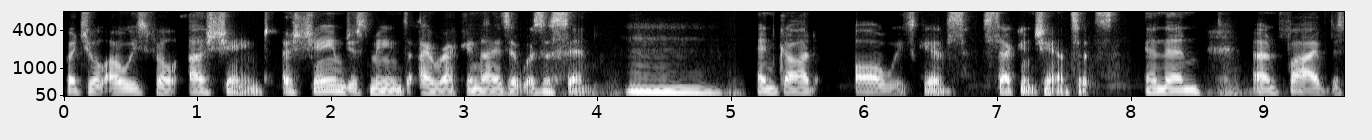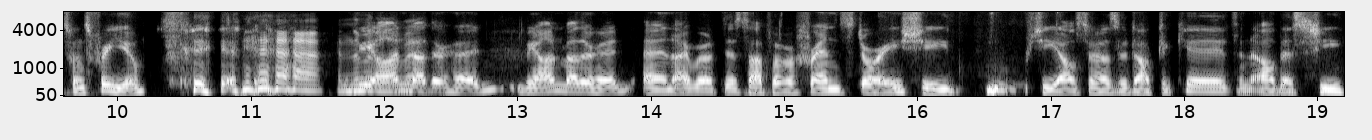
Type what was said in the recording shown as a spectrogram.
but you'll always feel ashamed. Ashamed just means I recognize it was a sin. Mm. And God always gives second chances. And then on five, this one's for you. beyond motherhood, beyond motherhood. And I wrote this off of a friend's story. She she also has adopted kids and all this. She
